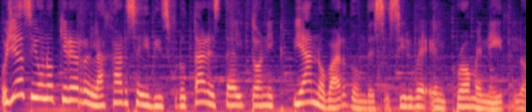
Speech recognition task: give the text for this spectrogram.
o ya si uno quiere relajarse y disfrutar está el Tonic Piano Bar, donde se sirve el Promenade,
